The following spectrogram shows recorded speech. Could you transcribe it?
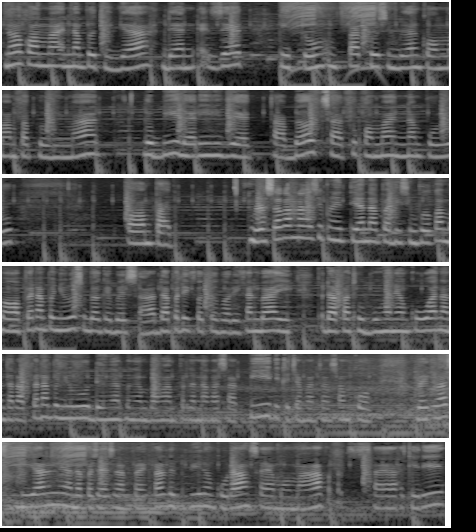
0,63 dan Z hitung 49,45 lebih dari Z tabel 1,64 Berdasarkan hasil penelitian dapat disimpulkan bahwa peran penyuluh sebagai besar dapat dikategorikan baik. Terdapat hubungan yang kuat antara peran penyuluh dengan pengembangan peternakan sapi di Kecamatan Sangkup. Baiklah sekian yang dapat saya sampaikan. Lebih dan kurang saya mohon maaf. Saya akhiri.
